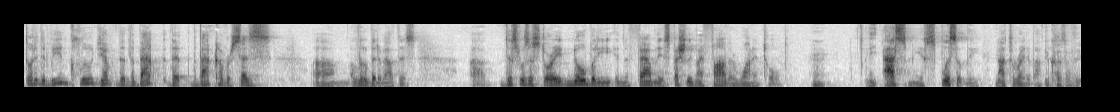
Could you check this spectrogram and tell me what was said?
Dore, did we include, yeah, the, the, back, the, the back cover says um, a little bit about this. Uh, this was a story nobody in the family, especially my father, wanted told. And he asked me explicitly not to write about this. Because of the,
